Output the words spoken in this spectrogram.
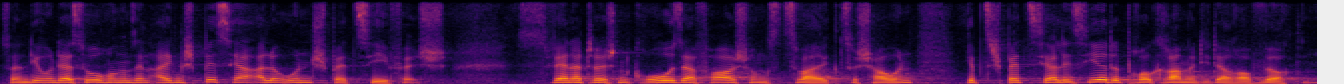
sondern die Untersuchungen sind eigentlich bisher alle unspezifisch. Es wäre natürlich ein großer Forschungszweig zu schauen, gibt es spezialisierte Programme, die darauf wirken.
